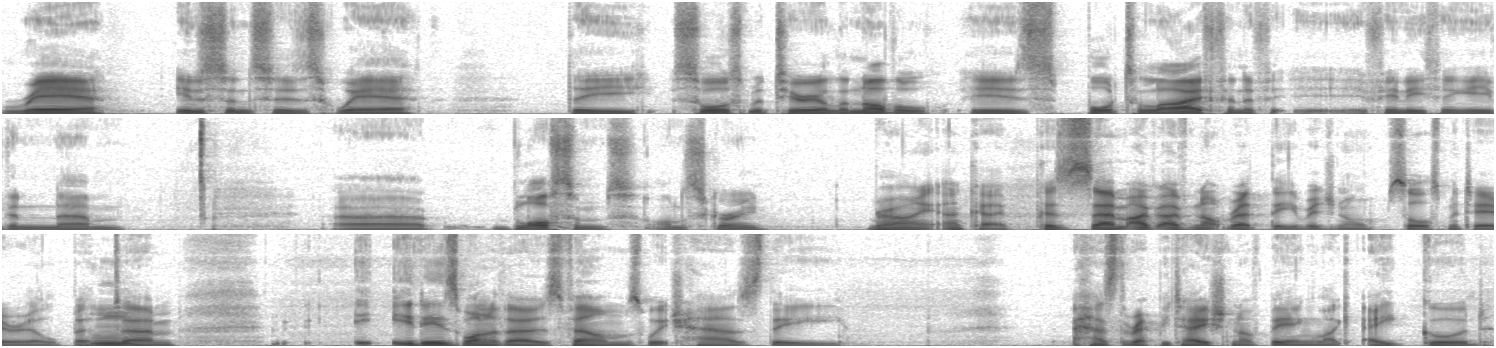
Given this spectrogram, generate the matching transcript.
rare instances where the source material, the novel, is brought to life, and if if anything, even um, uh, blossoms on screen. Right. Okay. Because um, I've I've not read the original source material, but Mm. um, it, it is one of those films which has the has the reputation of being like a good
